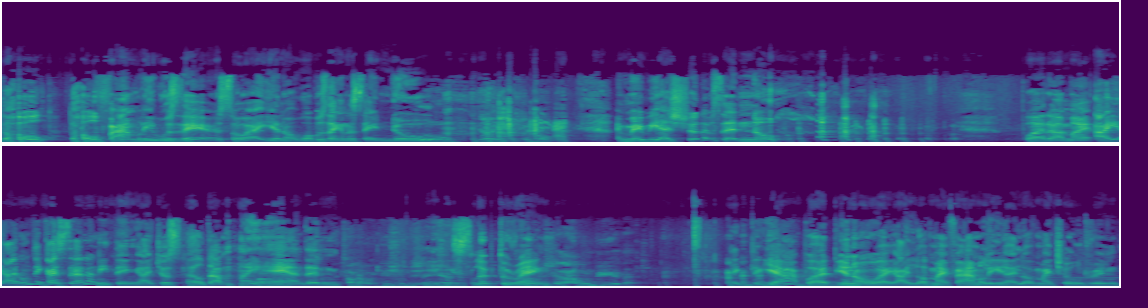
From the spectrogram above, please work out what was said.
the whole the whole family was there. So i you know what was i going to say? No. Maybe i should have said no. But um, I, I i don't think i said anything. I just held out my hand and Tell you be saying he slipped the ring. I wouldn't be here then. yeah, but you know, I, I love my family. I love my children,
